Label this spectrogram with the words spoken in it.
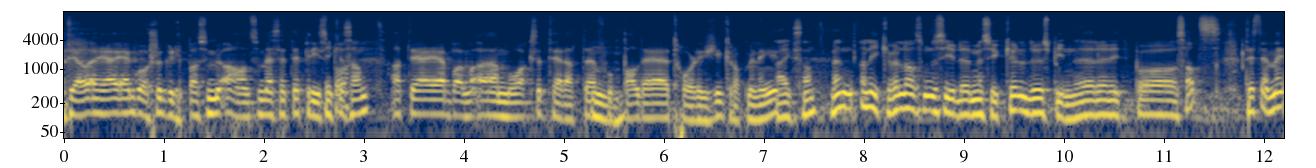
Jeg, går så glipp av så mye annet som jeg setter pris på. Ikke sant? At jeg, bare må- akseptere at mm. fotball det tåler ikke kroppen min lenger. Nei, ikke sant? Men allikevel, som du sier det med sykkel, du spinner litt på sats. Det stemmer.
